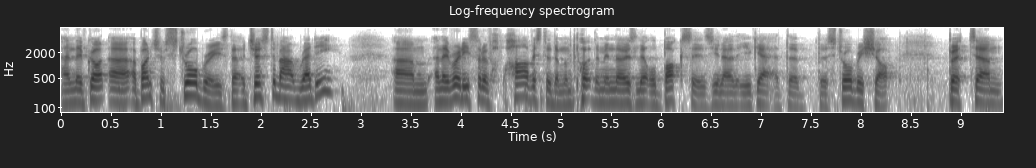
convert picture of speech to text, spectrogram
And they've got uh, a bunch of strawberries that are just about ready. Um, and they've already sort of harvested them and put them in those little boxes, you know, that you get at the, the strawberry shop. But um,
